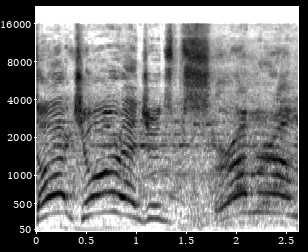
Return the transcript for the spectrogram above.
Start your engines. Rum rum.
